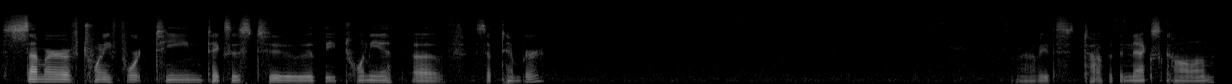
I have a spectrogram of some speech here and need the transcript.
Summer of 2014 takes us to the 20th of September. That'll be the top of the next column.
